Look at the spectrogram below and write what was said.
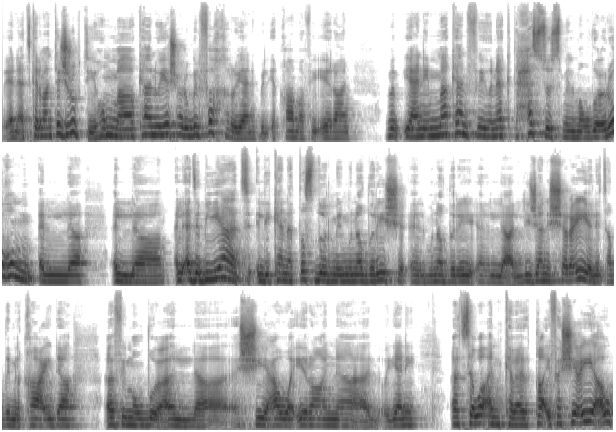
يعني أتكلم عن تجربتي. هم كانوا يشعروا بالفخر يعني بالإقامة في إيران. يعني ما كان في هناك تحسس من الموضوع رغم الأدبيات اللي كانت تصدر من منظري المنظري اللجان الشرعية لتنظيم القاعدة في موضوع الشيعة وإيران يعني سواء كطائفة شيعية أو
